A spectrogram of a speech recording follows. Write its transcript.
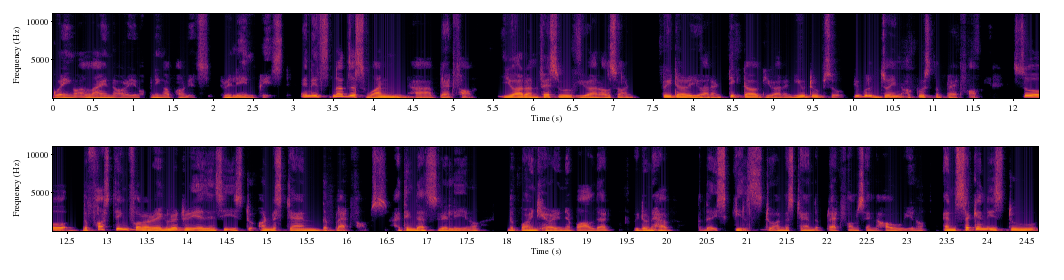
going online or you know, opening account it's really increased. And it's not just one uh, platform. You are on Facebook, you are also on Twitter, you are on TikTok, you are on YouTube. So people join across the platform. So the first thing for a regulatory agency is to understand the platforms. I think that's really, you know, the point here in Nepal that we don't have the skills to understand the platforms and how, you know. And second is to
